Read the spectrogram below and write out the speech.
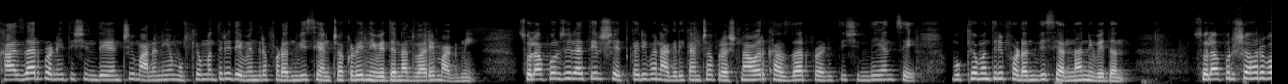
खासदार प्रणिती शिंदे यांची माननीय मुख्यमंत्री देवेंद्र फडणवीस यांच्याकडे निवेदनाद्वारे मागणी. सोलापूर जिल्ह्यातील शेतकरी व नागरिकांच्या प्रश्नावर खासदार प्रणिती शिंदे यांचे मुख्यमंत्री फडणवीस यांना निवेदन. सोलापूर शहर व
